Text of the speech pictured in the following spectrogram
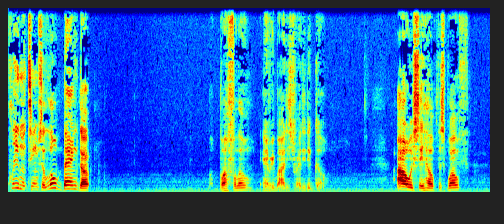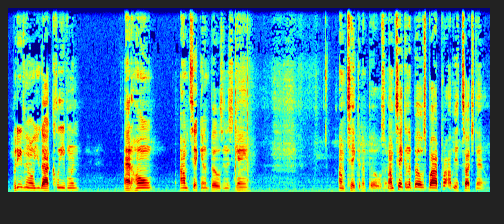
Cleveland team that's a little banged up. Buffalo, everybody's ready to go. I always say health is wealth, but even though you got Cleveland at home, I'm taking the Bills in this game. I'm taking the Bills, and I'm taking the Bills by probably a touchdown.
